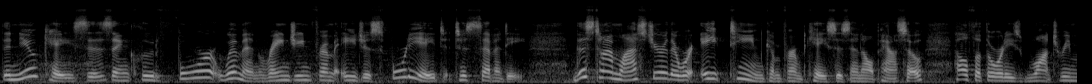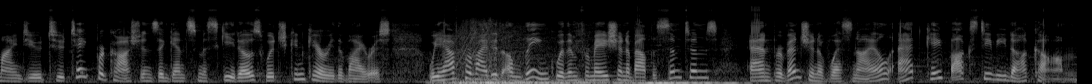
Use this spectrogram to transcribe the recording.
The new cases include four women ranging from ages 48 to 70. This time last year, there were 18 confirmed cases in El Paso. Health authorities want to remind you to take precautions against mosquitoes, which can carry the virus. We have provided a link with information about the symptoms and prevention of West Nile at kfoxtv.com.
